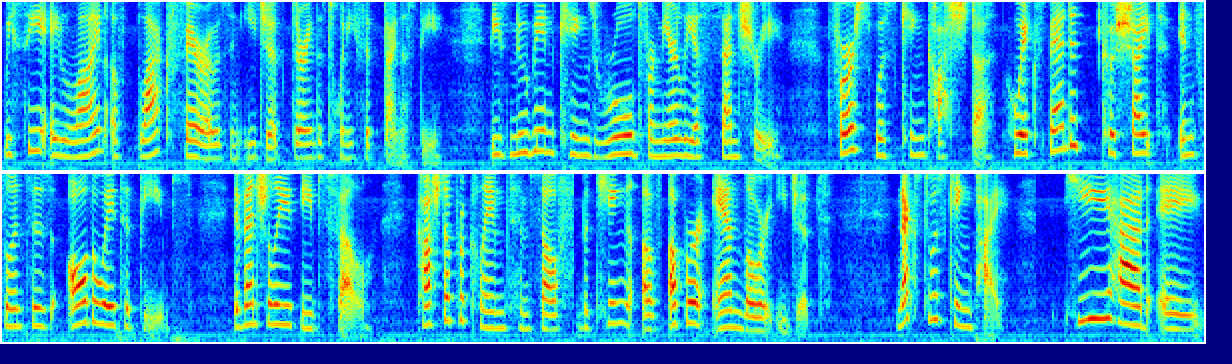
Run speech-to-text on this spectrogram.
we see a line of black pharaohs in Egypt during the 25th dynasty. These Nubian kings ruled for nearly a century, First was King Kashta, who expanded Kushite influences all the way to Thebes. Eventually, Thebes fell. Kashta proclaimed himself the king of Upper and Lower Egypt. Next was King Pi. He had a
